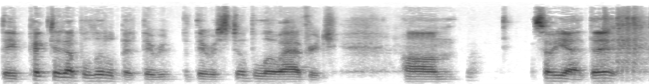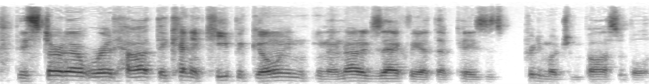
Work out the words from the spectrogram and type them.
they picked it up a little bit, they were but they were still below average. Um, so yeah, they they start out red hot. They kind of keep it going. You know, not exactly at that pace. It's pretty much impossible.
